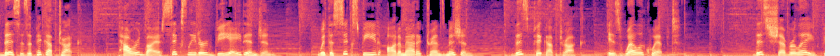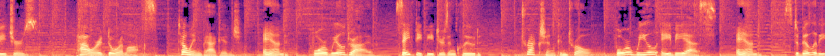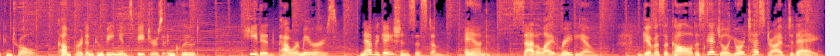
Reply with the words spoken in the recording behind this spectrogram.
This is a pickup truck powered by a 6 liter V8 engine with a 6 speed automatic transmission. This pickup truck is well equipped. This Chevrolet features power door locks, towing package, and four wheel drive. Safety features include traction control, four wheel ABS, and stability control. Comfort and convenience features include heated power mirrors, navigation system, and satellite radio. Give us a call to schedule your test drive today.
